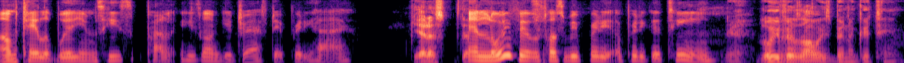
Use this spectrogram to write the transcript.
Um, Caleb Williams. He's probably he's gonna get drafted pretty high. Yeah, that's that, And Louisville was supposed to be pretty a pretty good team. yeah. Louisville's always been a good team.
